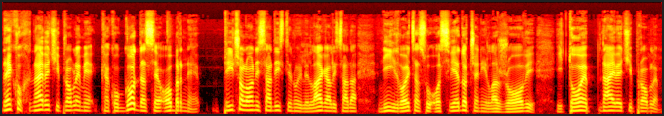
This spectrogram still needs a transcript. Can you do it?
rekoh, najveći problem je kako god da se obrne pričalo oni sad istinu ili lagali sada, njih dvojica su osvjedočeni lažovi i to je najveći problem,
